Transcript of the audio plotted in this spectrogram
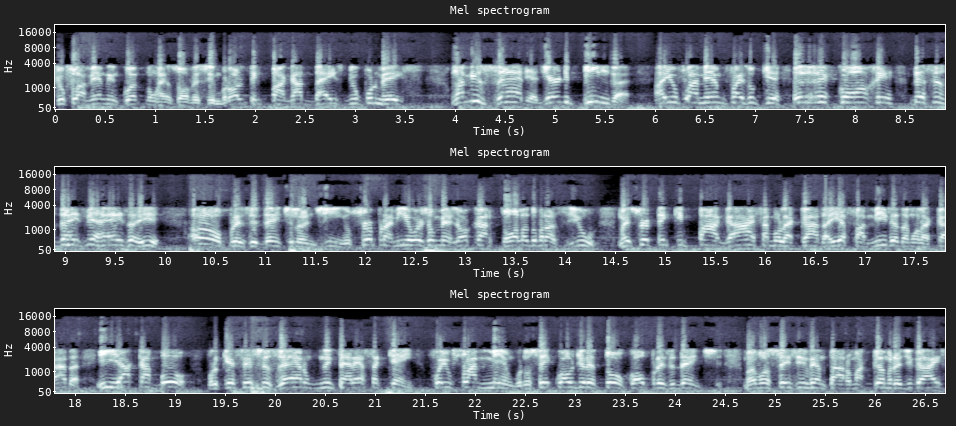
que o Flamengo, enquanto não resolve esse embrólio, tem que pagar 10 mil por mês. Uma miséria, dinheiro de pinga. Aí o Flamengo faz o quê? Recorre desses 10 mil reais aí. Ô, oh, presidente Landim, o senhor para mim hoje é o melhor cartola do Brasil. Mas o senhor tem que pagar essa molecada aí, a família da molecada, e acabou. Porque vocês fizeram, não interessa quem. Foi o Flamengo, não sei qual diretor, qual presidente. Mas vocês inventaram uma câmara de gás,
